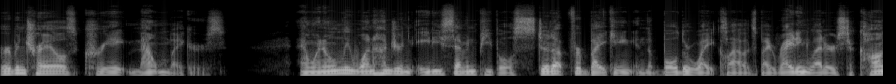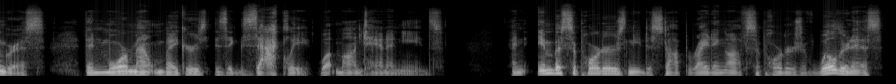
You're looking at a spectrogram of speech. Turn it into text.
urban trails create mountain bikers. And when only 187 people stood up for biking in the Boulder White Clouds by writing letters to Congress, then more mountain bikers is exactly what Montana needs. And IMBA supporters need to stop writing off supporters of wilderness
